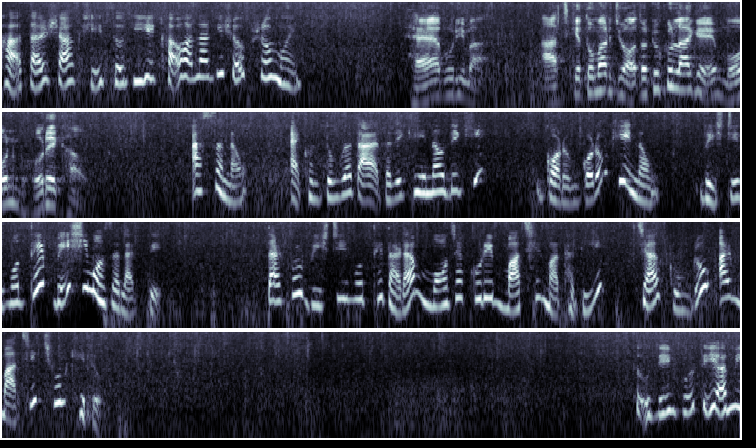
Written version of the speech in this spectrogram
ভাত আর শাক সিদ্ধ দিয়ে খাওয়া লাগে সব সময়। হ্যাঁ বুড়িমা আজকে তোমার যতটুকু লাগে মন ভরে খাও। আচ্ছা নাও এখন তোমরা তাড়াতাড়ি খেয়ে নাও দেখি। গরম গরম খেয়ে নাও বৃষ্টির মধ্যে বেশি মজা লাগবে। তারপর বৃষ্টির মধ্যে তারা মজা করে মাছের মাথা দিয়ে চাল কুমড়ো আর মাছের ঝোল খেত তোদের প্রতি আমি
